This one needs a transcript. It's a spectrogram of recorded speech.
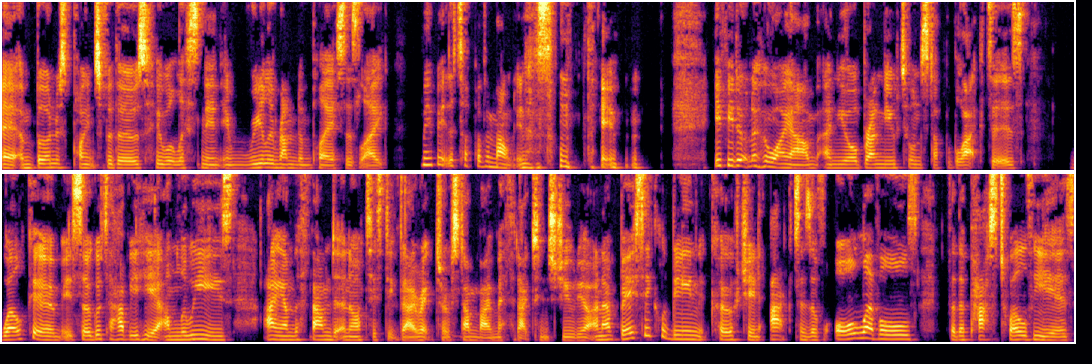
Uh, and bonus points for those who are listening in really random places like maybe at the top of a mountain or something. if you don't know who I am and you're brand new to Unstoppable Actors, welcome. It's so good to have you here. I'm Louise. I am the founder and artistic director of Standby Method Acting Studio, and I've basically been coaching actors of all levels for the past 12 years.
